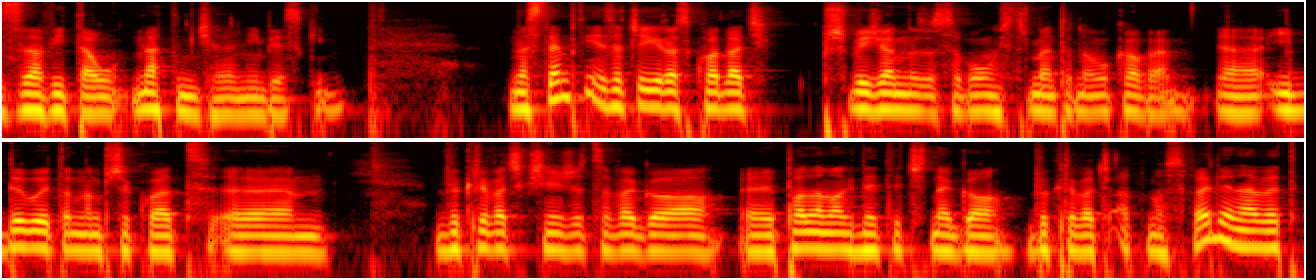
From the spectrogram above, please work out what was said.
zawitał na tym ciele niebieskim. Następnie zaczęli rozkładać przywiezione ze sobą instrumenty naukowe e, i były to na przykład wykrywacz księżycowego e, pola magnetycznego, wykrywacz atmosfery nawet,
